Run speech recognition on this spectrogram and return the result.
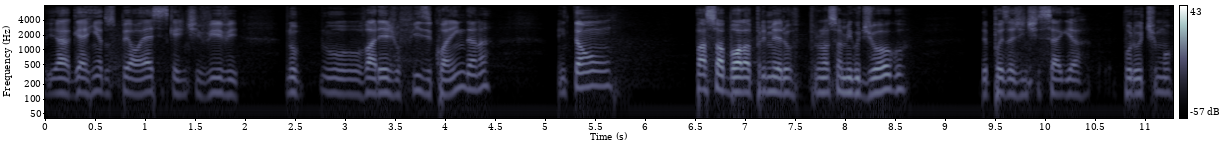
e a guerrinha dos POS que a gente vive no, no varejo físico ainda, né? Então, passo a bola primeiro para o nosso amigo Diogo, depois a gente segue, a, por último,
